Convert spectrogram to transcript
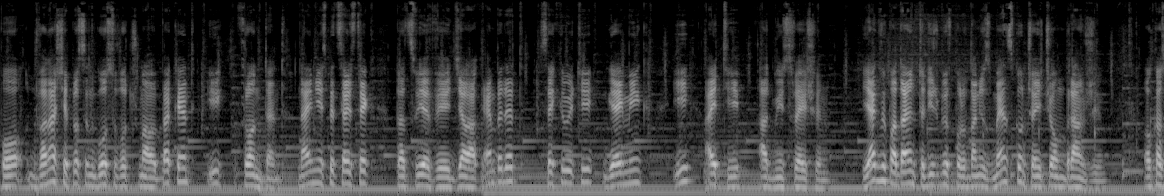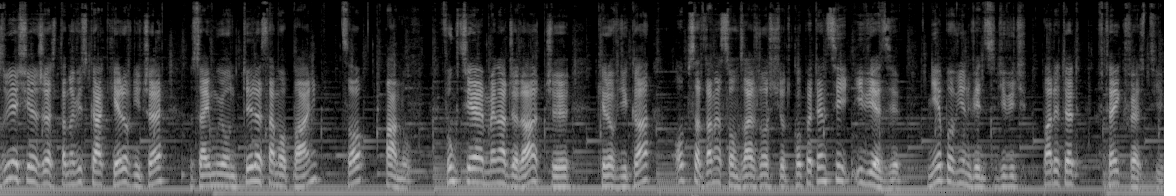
po 12% głosów otrzymały backend i frontend. Najmniej specjalistek pracuje w działach embedded, security, gaming i IT administration. Jak wypadają te liczby w porównaniu z męską częścią branży? Okazuje się, że stanowiska kierownicze zajmują tyle samo pań, co panów. Funkcje menadżera czy kierownika obsadzane są w zależności od kompetencji i wiedzy. Nie powinien więc dziwić parytet w tej kwestii.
